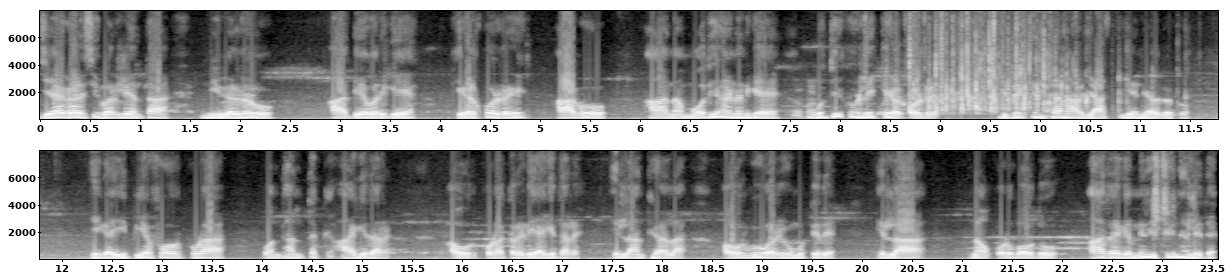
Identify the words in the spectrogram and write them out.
ಜಯಗಳಿಸಿ ಬರಲಿ ಅಂತ ನೀವೆಲ್ಲರೂ ಆ ದೇವರಿಗೆ ಕೇಳ್ಕೊಳ್ರಿ. ಹಾಗೂ ಆ ನಮ್ಮ ಮೋದಿ ಅಣ್ಣನಿಗೆ ಬುದ್ಧಿ ಕೊಡಲಿಕ್ಕೆ ಕೇಳ್ಕೊಳ್ರಿ. ಇದಕ್ಕಿಂತ ನಾವು ಜಾಸ್ತಿ ಏನು ಹೇಳಬೇಕು. ಈಗ ಇ ಪಿ ಎಫ್ ಅವ್ರು ಕೂಡ ಒಂದು ಹಂತಕ್ಕೆ ಆಗಿದ್ದಾರೆ. ಅವ್ರು ಕೊಡೋಕೆ ರೆಡಿ ಆಗಿದ್ದಾರೆ. ಇಲ್ಲ ಅಂತ ಹೇಳಲ್ಲ. ಅವ್ರಿಗೂ ಅರಿವು ಮುಟ್ಟಿದೆ. ಇಲ್ಲ, ನಾವು ಕೊಡ್ಬೋದು. ಆದರೆ ಈಗ ಮಿನಿಸ್ಟ್ರಿನಲ್ಲಿದೆ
